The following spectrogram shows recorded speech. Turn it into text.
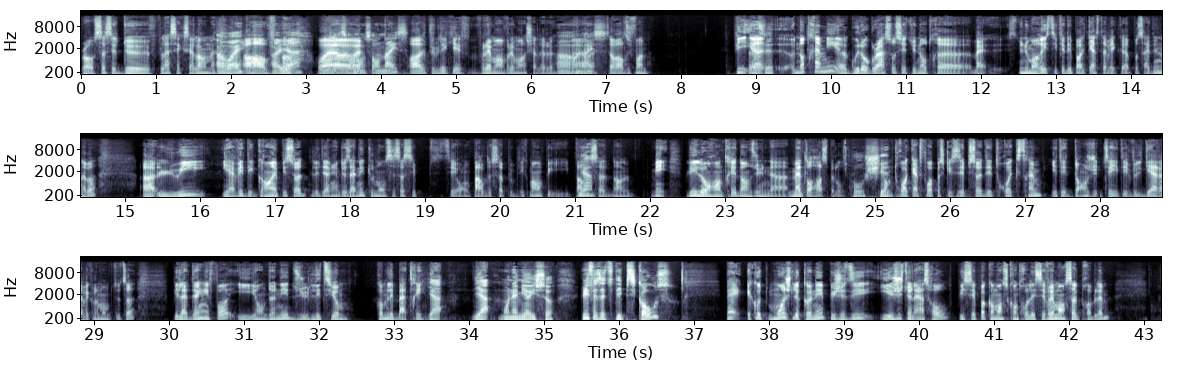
Bro, ça, c'est deux places excellentes, man. Ah ouais? Oh, Ah, bro. yeah? Ouais, Les gens ouais, sont, ouais. sont nice? Oh, le public est vraiment, vraiment chaleureux. Ah, Ouais, ouais, nice. tu vas avoir du fun. Puis, euh, euh, notre ami euh, Guido Grasso, c'est une autre. euh, ben, c'est un humoriste, il fait des podcasts avec Poseidon là-bas. Lui, il avait des grands épisodes les dernières deux années. Tout le monde sait ça. c'est- on parle de ça publiquement, puis il parle Yeah. de ça dans le. Mais lui, ils l'ont rentré dans une mental hospital Oh shit. comme trois, quatre fois parce que ces épisodes étaient trop extrêmes. Il était dangereux, il était vulgaire avec le monde, tout ça. Puis la dernière fois, ils ont donné du lithium, comme les batteries. Yeah, yeah, mon ami a eu ça. Lui, faisait-tu des psychoses? Ben, écoute, moi, je le connais, puis je dis, il est juste un asshole, puis il sait pas comment se contrôler. C'est vraiment ça le problème.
